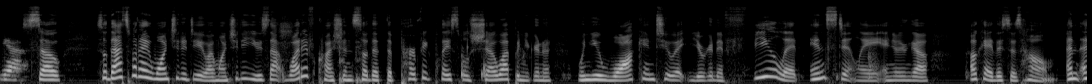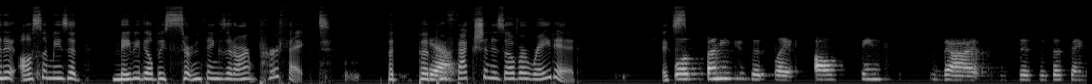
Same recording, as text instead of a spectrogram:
Yeah. So so that's what I want you to do. I want you to use that what if question so that the perfect place will show up and you're going to when you walk into it, you're going to feel it instantly and you're going to go, "Okay, this is home." And and it also means that maybe there'll be certain things that aren't perfect. But but Yeah. perfection is overrated. Ex- Well, it's funny because it's like I'll think that this is the thing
